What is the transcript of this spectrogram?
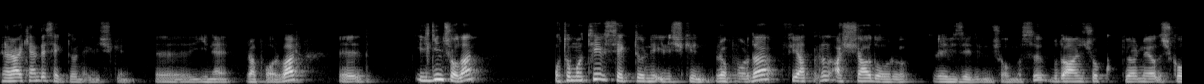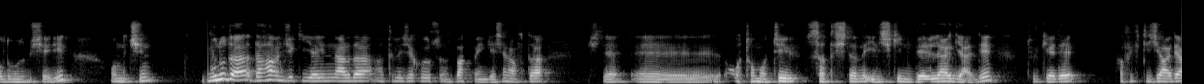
perakende sektörüne ilişkin e, yine rapor var. E, ilginç olan otomotiv sektörüne ilişkin raporda fiyatların aşağı doğru revize edilmiş olması. Bu daha önce çok görmeye alışık olduğumuz bir şey değil. Onun için bunu da daha önceki yayınlarda hatırlayacak olursanız bakmayın geçen hafta işte e, otomotiv satışlarına ilişkin veriler geldi. Türkiye'de hafif ticari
